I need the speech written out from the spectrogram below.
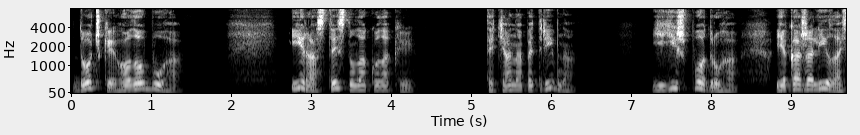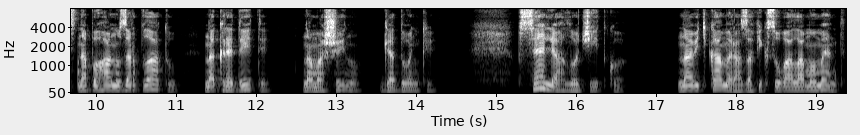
дочки Головбуга. Іра стиснула кулаки. Тетяна Петрівна? Її ж подруга, яка жалілась на погану зарплату, на кредити, на машину для доньки. Все лягло чітко. Навіть камера зафіксувала момент,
